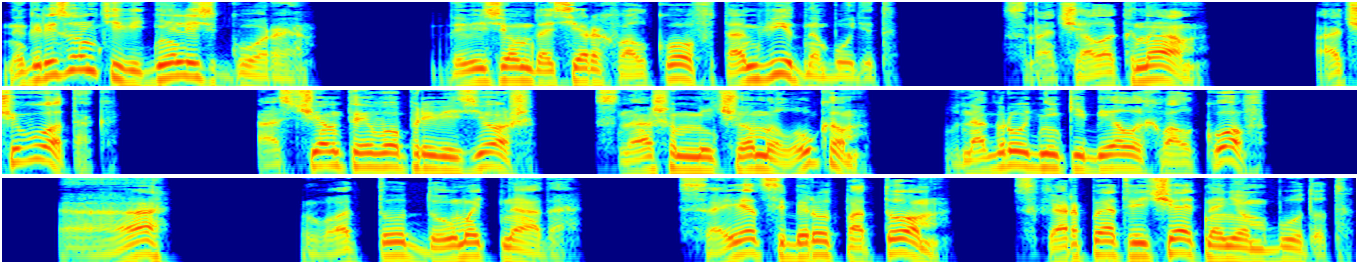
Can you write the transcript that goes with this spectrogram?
На горизонте виднелись горы. Довезем до серых волков, там видно будет. Сначала к нам. А чего так? А с чем ты его привезешь? С нашим мечом и луком? В нагруднике белых волков? А, Вот тут думать надо. Совет соберут потом, скорпы отвечать на нем будут.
